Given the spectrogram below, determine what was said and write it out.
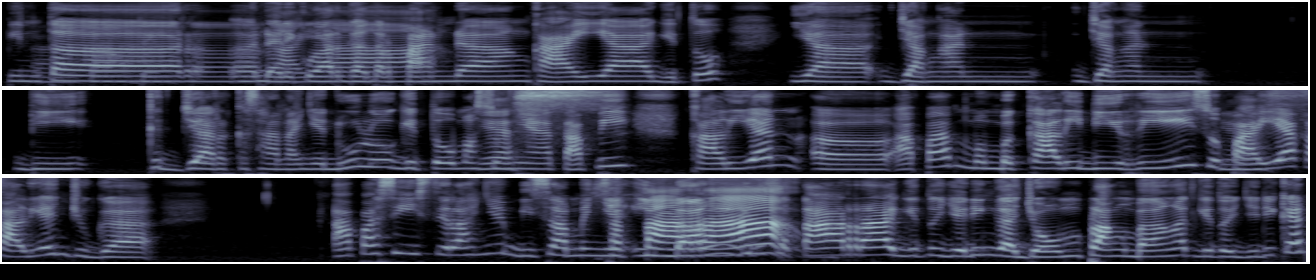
pinter, pinter, eh, dari kaya. keluarga terpandang kaya gitu ya jangan jangan dikejar ke sananya dulu gitu maksudnya Yes. tapi kalian eh, apa membekali diri supaya Yes. kalian juga apa sih istilahnya bisa menyeimbang Setara. gitu, setara gitu jadi nggak jomplang banget gitu jadi kan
